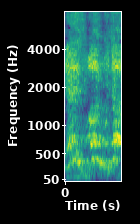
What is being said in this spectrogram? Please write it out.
Kes vur bıçak!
